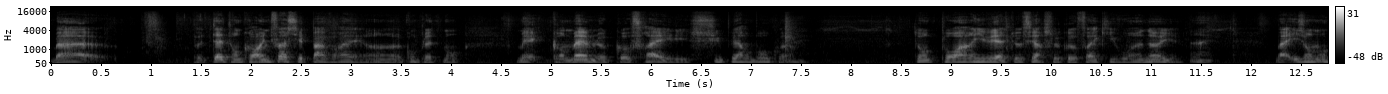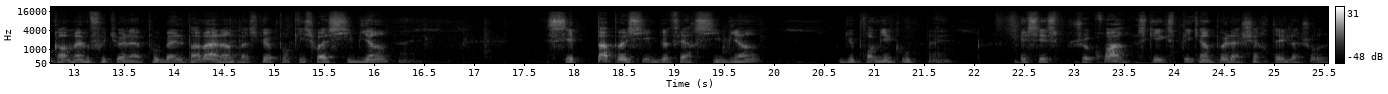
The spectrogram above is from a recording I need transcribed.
bah, peut-être encore une fois, c'est pas vrai, hein, complètement. Mais quand même, le coffret, il est super beau, quoi. Donc pour arriver à te faire ce coffret qui vaut un œil, bah, ils en ont quand même foutu à la poubelle pas mal, hein, parce que pour qu'il soit si bien, c'est pas possible de faire si bien du premier coup. Et c'est, je crois, ce qui explique un peu la cherté de la chose.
